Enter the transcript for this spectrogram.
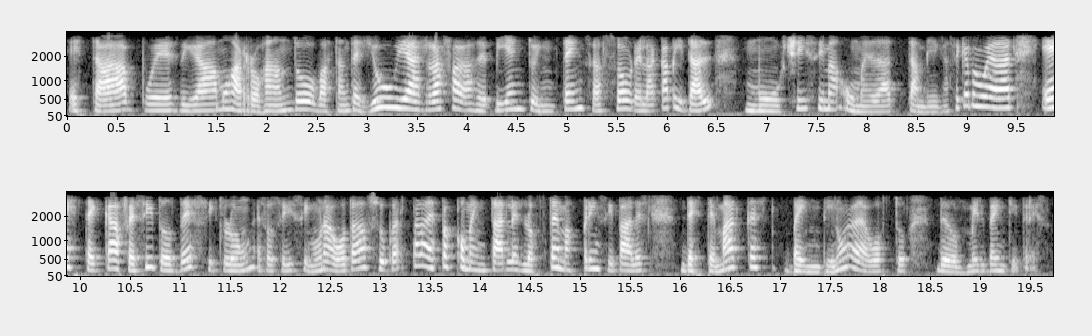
está, pues, digamos, arrojando bastantes lluvias, ráfagas de viento intensas sobre la capital, muchísima humedad también. Así que me voy a dar este cafecito de ciclón, eso sí, sin una gota de azúcar, para después comentarles los temas principales de este martes 29 de agosto de 2023.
